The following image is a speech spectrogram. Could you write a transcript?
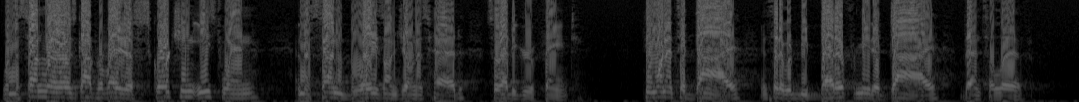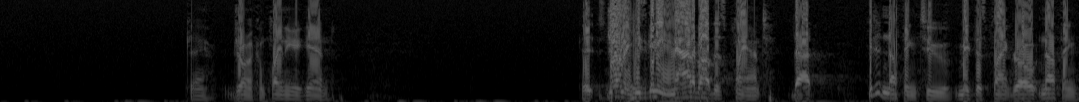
When the sun rose, God provided a scorching east wind, and the sun blazed on Jonah's head so that he grew faint. He wanted to die and said it would be better for me to die than to live. Okay, Jonah complaining again. Okay, Jonah, he's getting mad about this plant that he did nothing to make this plant grow, nothing.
